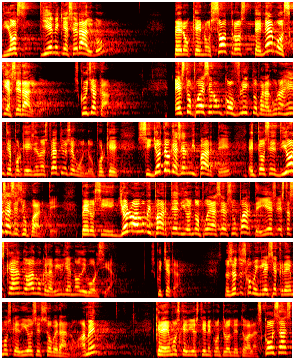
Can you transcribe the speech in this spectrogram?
Dios tiene que hacer algo, pero que nosotros tenemos que hacer algo. Escucha acá. Esto puede ser un conflicto para alguna gente porque dicen, no, espérate un segundo, porque si yo tengo que hacer mi parte, entonces Dios hace su parte. Pero si yo no hago mi parte, Dios no puede hacer su parte. Y es, estás creando algo que la Biblia no divorcia. Escucha acá. Nosotros como iglesia creemos que Dios es soberano. Amén. Creemos que Dios tiene control de todas las cosas,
